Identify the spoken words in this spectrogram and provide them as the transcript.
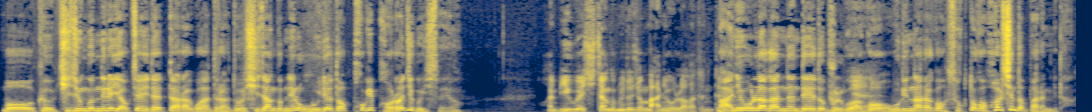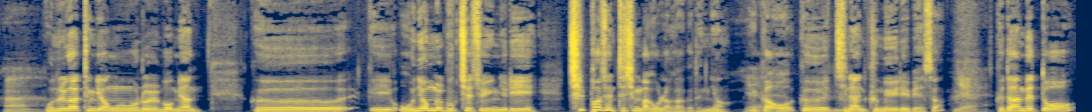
뭐 그 기준금리는 역전이 됐다라고 하더라도 시장금리는 오히려 더 폭이 벌어지고 있어요. 미국의 시장 금리도 좀 많이 올라가던데. 많이 올라갔는데도 불구하고 예. 우리나라가 속도가 훨씬 더 빠릅니다. 아. 오늘 같은 경우를 보면 그, 그 5년물 국채 수익률이 7%씩 막 올라가거든요. 그러니까 예. 어, 그 음. 지난 금요일에 비해서. 예. 그 다음에 또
